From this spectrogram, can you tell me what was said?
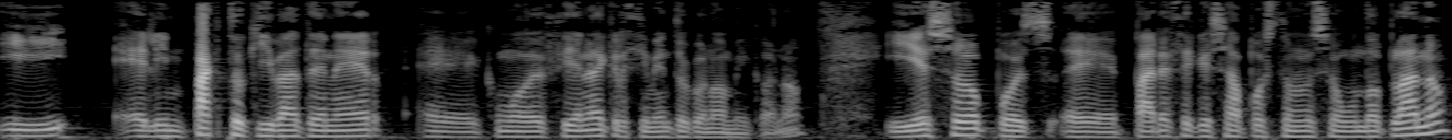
y el impacto que iba a tener, eh, como decía, en el crecimiento económico, ¿no? Y eso, pues, eh, parece que se ha puesto en un segundo plano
